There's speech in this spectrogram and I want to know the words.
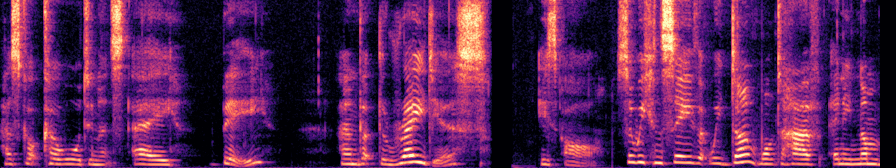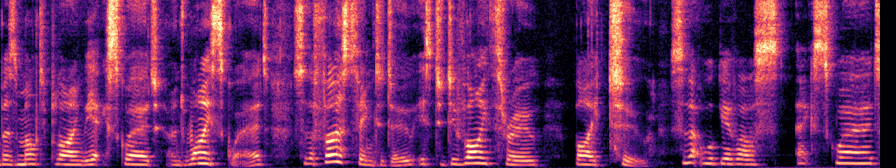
has got coordinates a, b, and that the radius is r. So we can see that we don't want to have any numbers multiplying the x squared and y squared. So the first thing to do is to divide through by 2. So that will give us x squared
